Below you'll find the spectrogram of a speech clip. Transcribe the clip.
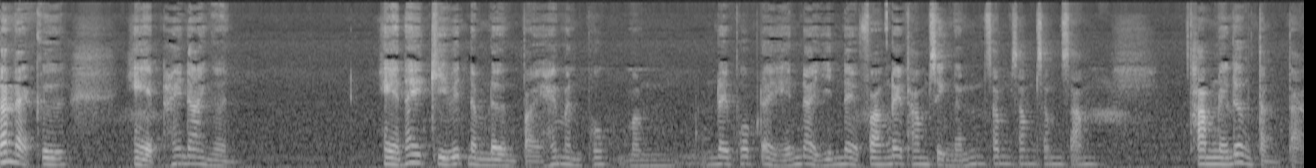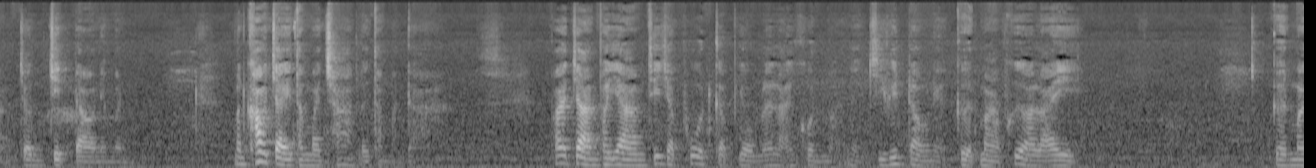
นั่นแหละคือเหตุให้ได้เงิน เหตุให้ชีวิตดำเนินไปให้มันพบมันได้พบได้เห็นได้ยินได้ฟังได้ทำสิ่งนั้น ซ้ำๆๆๆทำในเรื่องต่างๆ จนจิตเราเนี่ยมัน มันเข้าใจธรรมชาติหรือธรรมดา ระอาจารย์พยายามที่จะพูดกับโยมหลาย ๆ คนว่าเนี่ยชีวิตเราเนี่ยเกิดมาเพื่ออะไร เกิดมา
